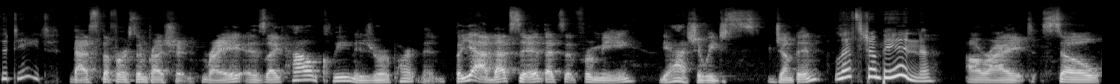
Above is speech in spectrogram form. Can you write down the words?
the date. That's the first impression, right? Is like how clean is your apartment? But yeah, that's it. That's it for me. Yeah, should we just jump in? Let's jump in. All right. So,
